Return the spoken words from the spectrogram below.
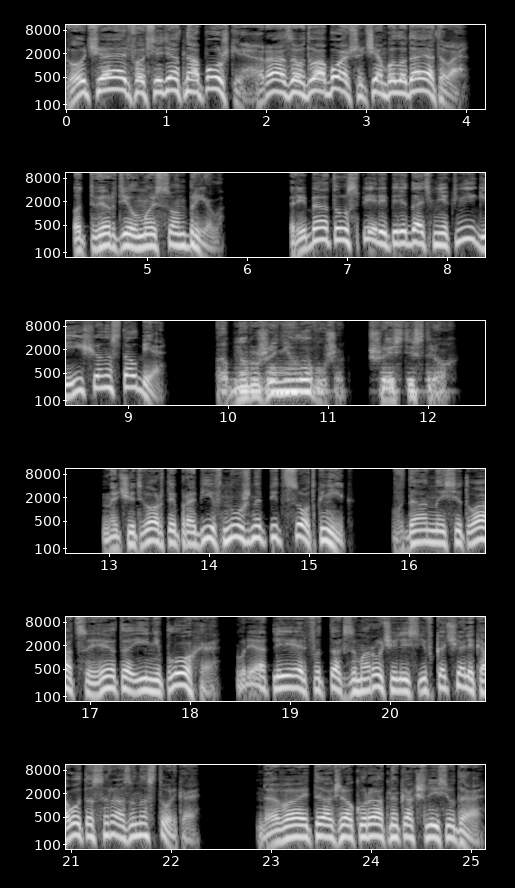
«Куча эльфов сидят на опушке, раза в два больше, чем было до этого», — подтвердил мой сон Брил. Ребята успели передать мне книги еще на столбе. «Обнаружение ловушек. Шесть из трех». На четвертый пробив нужно пятьсот книг. В данной ситуации это и неплохо. Вряд ли эльфы так заморочились и вкачали кого-то сразу настолько. Давай так же аккуратно, как шли сюда.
